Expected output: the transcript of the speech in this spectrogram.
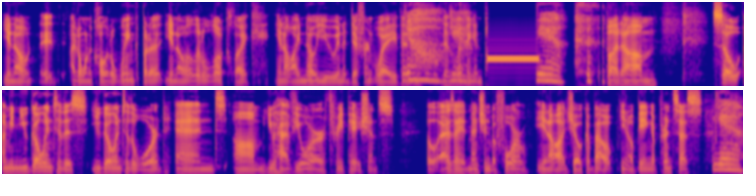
you know, it, I don't want to call it a wink, but a you know a little look like you know I know you in a different way than Oh, than yeah. living in Yeah. but um so i mean you go into this you go into the ward and um you have your three patients as i had mentioned before you know i joke about you know being a princess Yeah.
